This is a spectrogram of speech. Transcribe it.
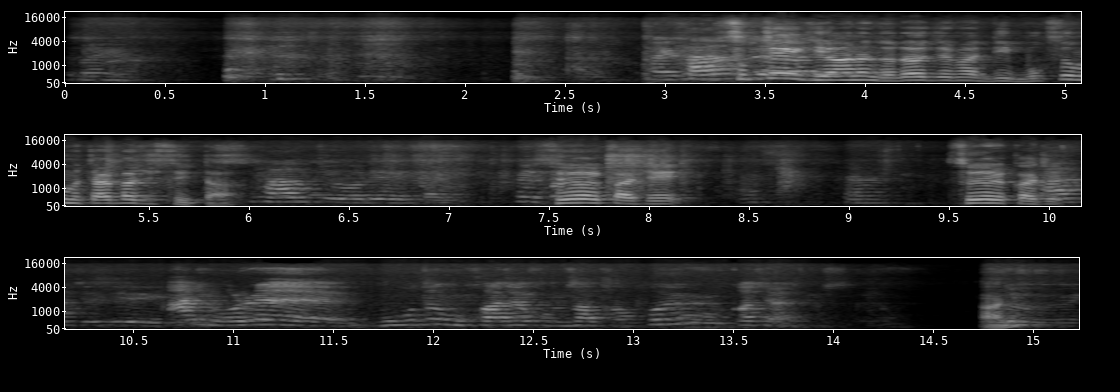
죄송해요. 아니, 다음 숙제의 주에- 기한은 늘어지면 네 목숨은 짧아질 수 있다. 다음 주 월요일까지. 수요일까지. 수요일까지. 다음 주 수요일. 아니 원래 모든 과제 검사 다 토요일까지 아니었어요? 아니. 근데 왜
